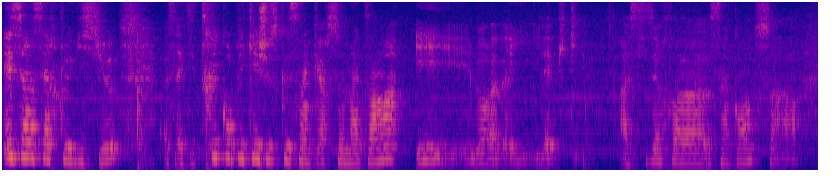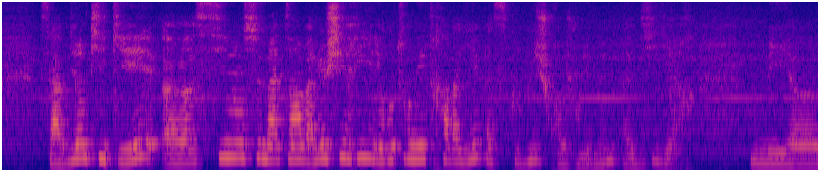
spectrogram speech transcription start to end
et c'est un cercle vicieux. Euh, Ça a été très compliqué jusque 5h ce matin et le réveil il a piqué. À 6h50 ça, ça a bien piqué. Euh, sinon ce matin bah, le chéri il est retourné travailler parce que oui je crois que je vous l'ai même pas dit hier. Mais euh,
